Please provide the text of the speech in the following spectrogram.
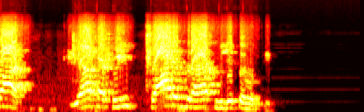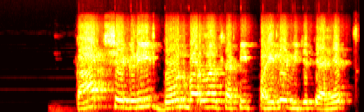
काच यासाठी चार ग्राहक विजेते होते. काच शेगडी दोन बर्नरसाठी पहिले विजेते आहेत.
